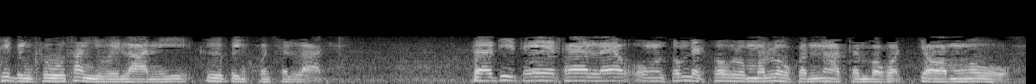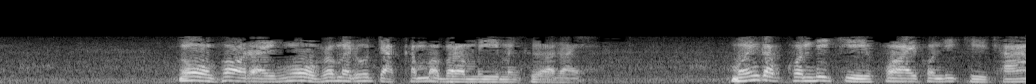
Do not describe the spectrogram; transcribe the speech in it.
ที่เป็นครูท่านอยู่เวลานี้คือเป็นคนฉลาด แต่ที่แท้แท้แล้วองค์สมเด็จพระบรมโลกกนาท่านบอกว่าจอมโง่ โง่เพราะอะไรโง่เพราะไม่รู้จักคำว่าบารมีมันคืออะไร เหมือนกับคนที่ขี่ควายคนที่ขี่ช้าง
